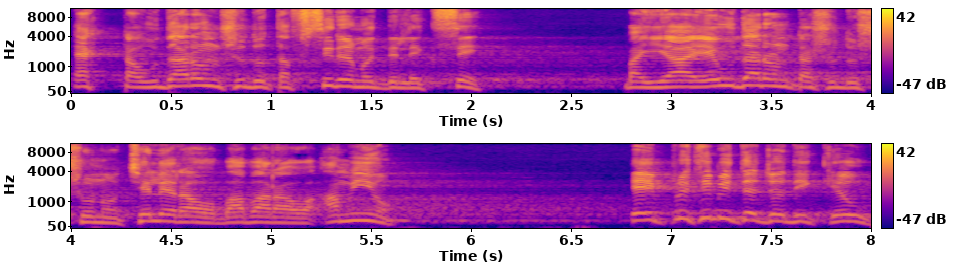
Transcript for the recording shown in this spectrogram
একটা উদাহরণ শুধু তাফসিরের মধ্যে লিখছে। বা ইয়া এই উদাহরণটা শুধু শোনো, ছেলেরাও, বাবারাও, আমিও। এই পৃথিবীতে যদি কেউ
